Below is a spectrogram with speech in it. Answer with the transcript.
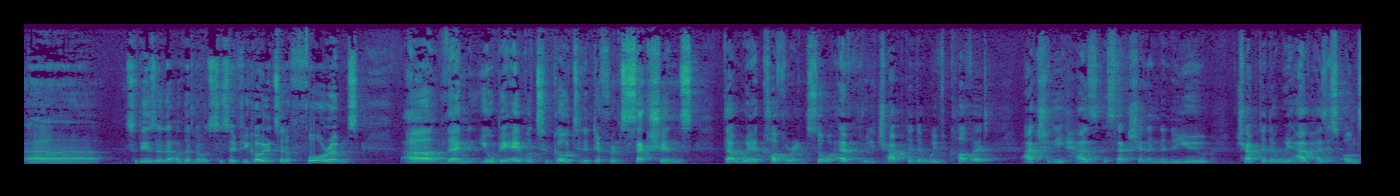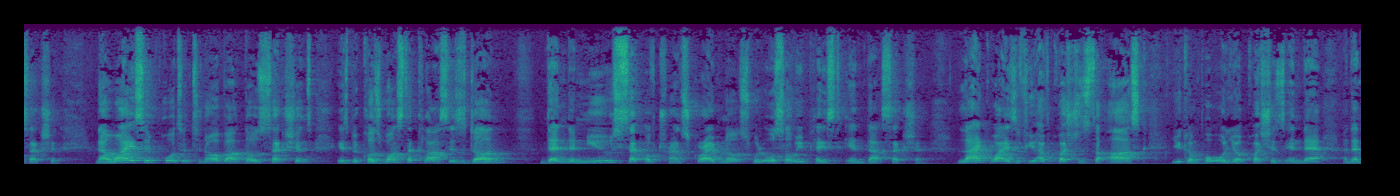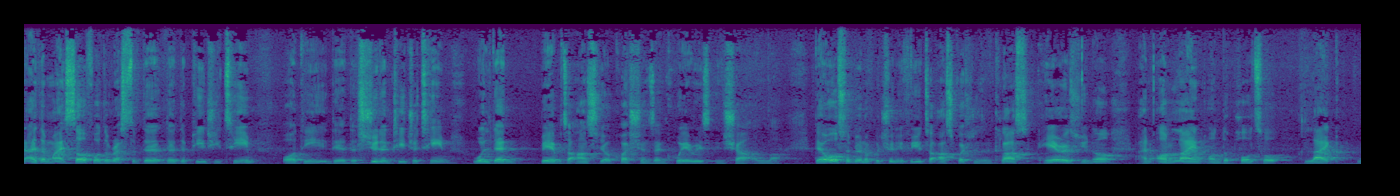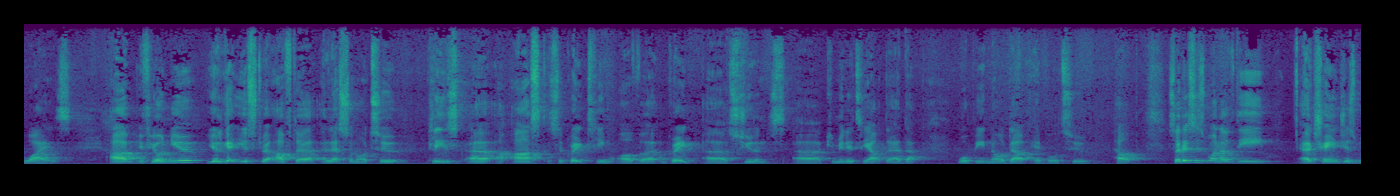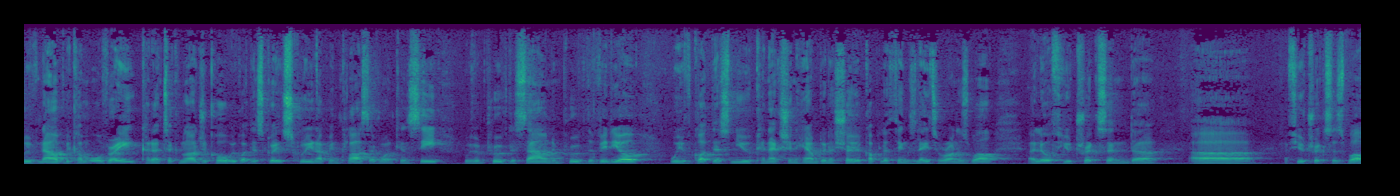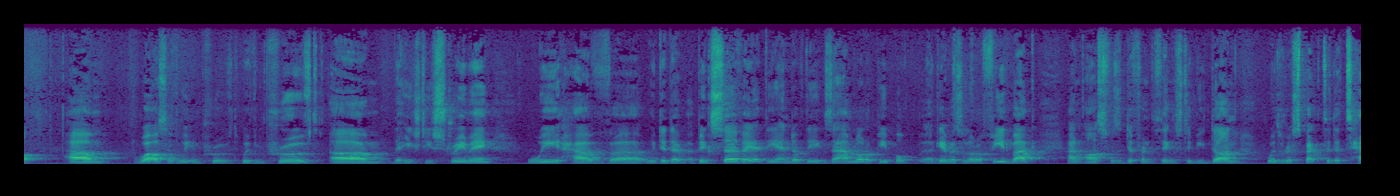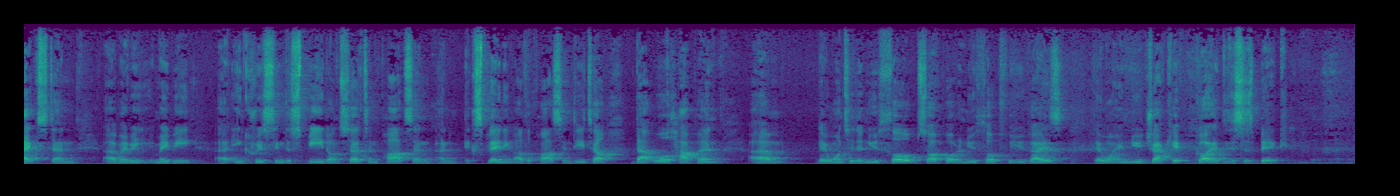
Uh, so these are the other notes. So if you go into the forums, uh, then you'll be able to go to the different sections that we're covering. So every chapter that we've covered actually has a section, and the new chapter that we have has its own section. Now, why it's important to know about those sections is because once the class is done, then the new set of transcribed notes will also be placed in that section. Likewise, if you have questions to ask, you can put all your questions in there, and then either myself or the rest of the, the, the PG team or the, the, the student teacher team will then be able to answer your questions and queries, inshallah. There'll also be an opportunity for you to ask questions in class here, as you know, and online on the portal likewise. Um, if you're new, you'll get used to it after a lesson or two. Please uh, ask. It's a great team of uh, great uh, students, uh, community out there that will be no doubt able to help. So this is one of the uh, changes. We've now become all very kind of technological. We've got this great screen up in class, everyone can see. We've improved the sound, improved the video. We've got this new connection here. I'm going to show you a couple of things later on as well, a little few tricks and uh, uh, a few tricks as well. Um, what else have we improved? We've improved um, the HD streaming. We have uh, we did a, a big survey at the end of the exam. A lot of people uh, gave us a lot of feedback and asked for different things to be done with respect to the text and uh, maybe maybe uh, increasing the speed on certain parts and, and explaining other parts in detail. That will happen. Um, they wanted a new thobe, so I bought a new thobe for you guys. They want a new jacket. God, this is big.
